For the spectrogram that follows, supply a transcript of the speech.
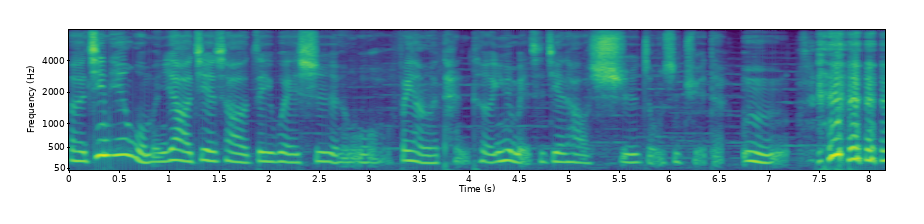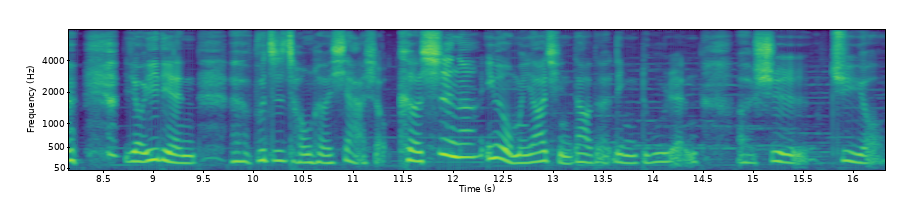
呃，今天我们要介绍这一位诗人，我非常的忐忑，因为每次介绍诗，总是觉得，嗯，有一点呃不知从何下手。可是呢，因为我们邀请到的领读人，呃，是具有。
